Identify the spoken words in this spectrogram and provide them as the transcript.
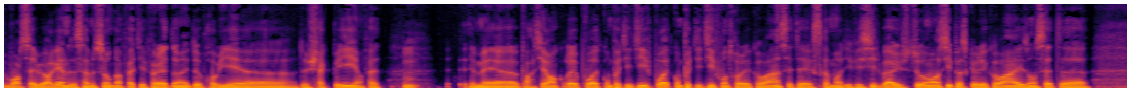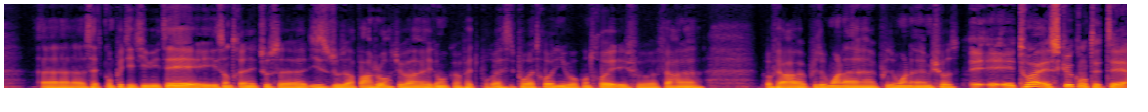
World Cyber Games de Samsung. En fait, il fallait être dans les deux premiers euh, de chaque pays, en fait. Mm. Mais euh, partir en Corée pour être compétitif, pour être compétitif contre les Coréens, c'était extrêmement difficile. Bah justement aussi parce que les Coréens, ils ont cette euh, cette compétitivité ils s'entraînaient tous 10-12 euh, heures par jour, tu vois. Et donc en fait pour pour être au niveau contre eux, il faut faire euh, faut faire plus ou moins la plus ou moins la même chose. Et, et, toi, est-ce que quand tu étais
